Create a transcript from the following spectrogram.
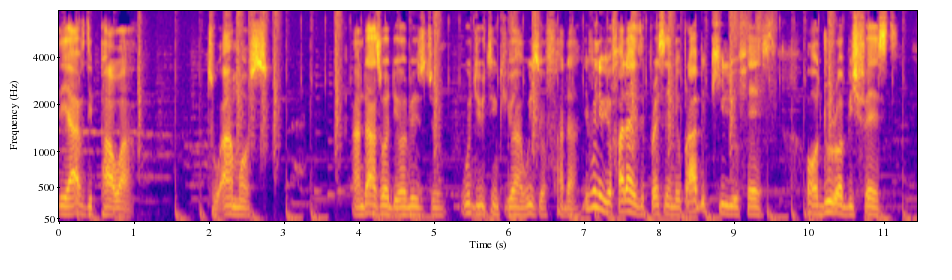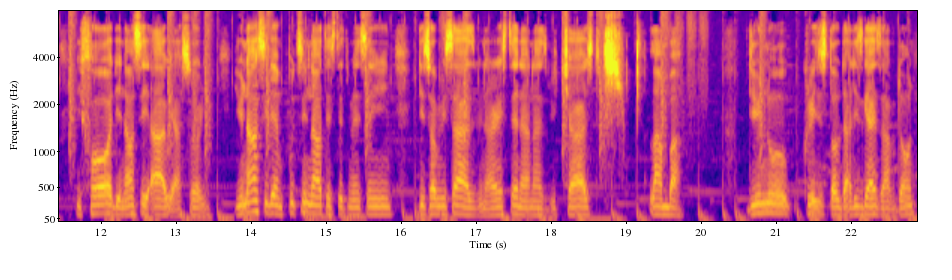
they have the power to harm us. And that's what they always do. Who do you think you are? Who is your father? Even if your father is the president they'll probably kill you first or do rubbish first before they now say ah we are sorry. You now see them putting out a statement saying this officer has been arrested and has been charged. Lamba do you know crazy stuff that these guys have done?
